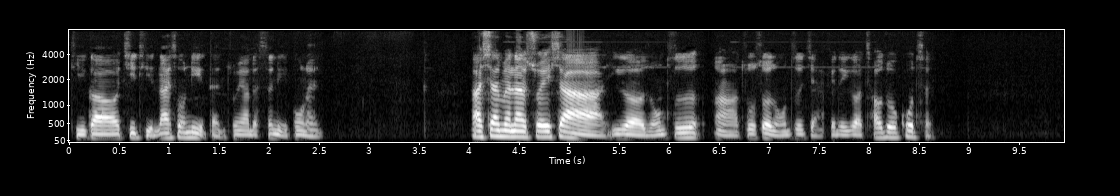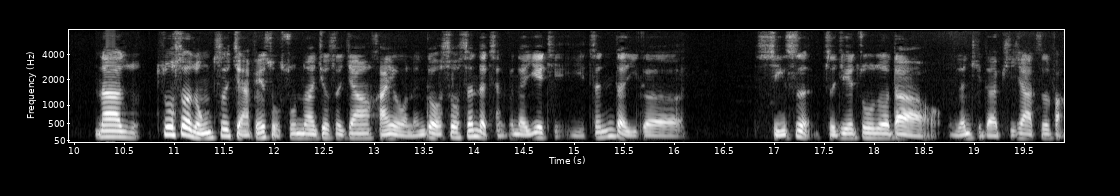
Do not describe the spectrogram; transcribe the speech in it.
提高机体耐受力等重要的生理功能。那下面来说一下一个融资啊，注射融资减肥的一个操作过程。那注射融资减肥手术呢，就是将含有能够瘦身的成分的液体以针的一个形式直接注入到人体的皮下脂肪、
